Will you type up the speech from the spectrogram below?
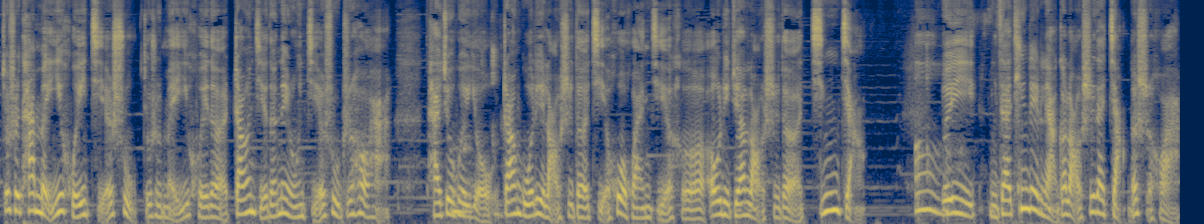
就是它每一回结束，就是每一回的章节的内容结束之后哈，它就会有张国立老师的解惑环节和欧丽娟老师的精讲。哦，所以你在听这两个老师在讲的时候啊，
